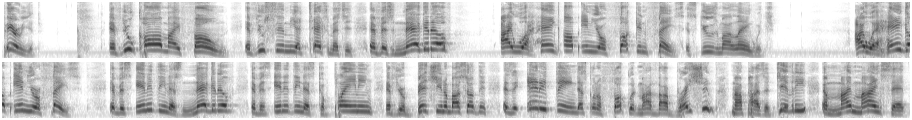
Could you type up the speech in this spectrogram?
period. If you call my phone, if you send me a text message, if it's negative, I will hang up in your fucking face. Excuse my language. I will hang up in your face. If it's anything that's negative, if it's anything that's complaining, if you're bitching about something, is it anything that's gonna fuck with my vibration, my positivity, and my mindset,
